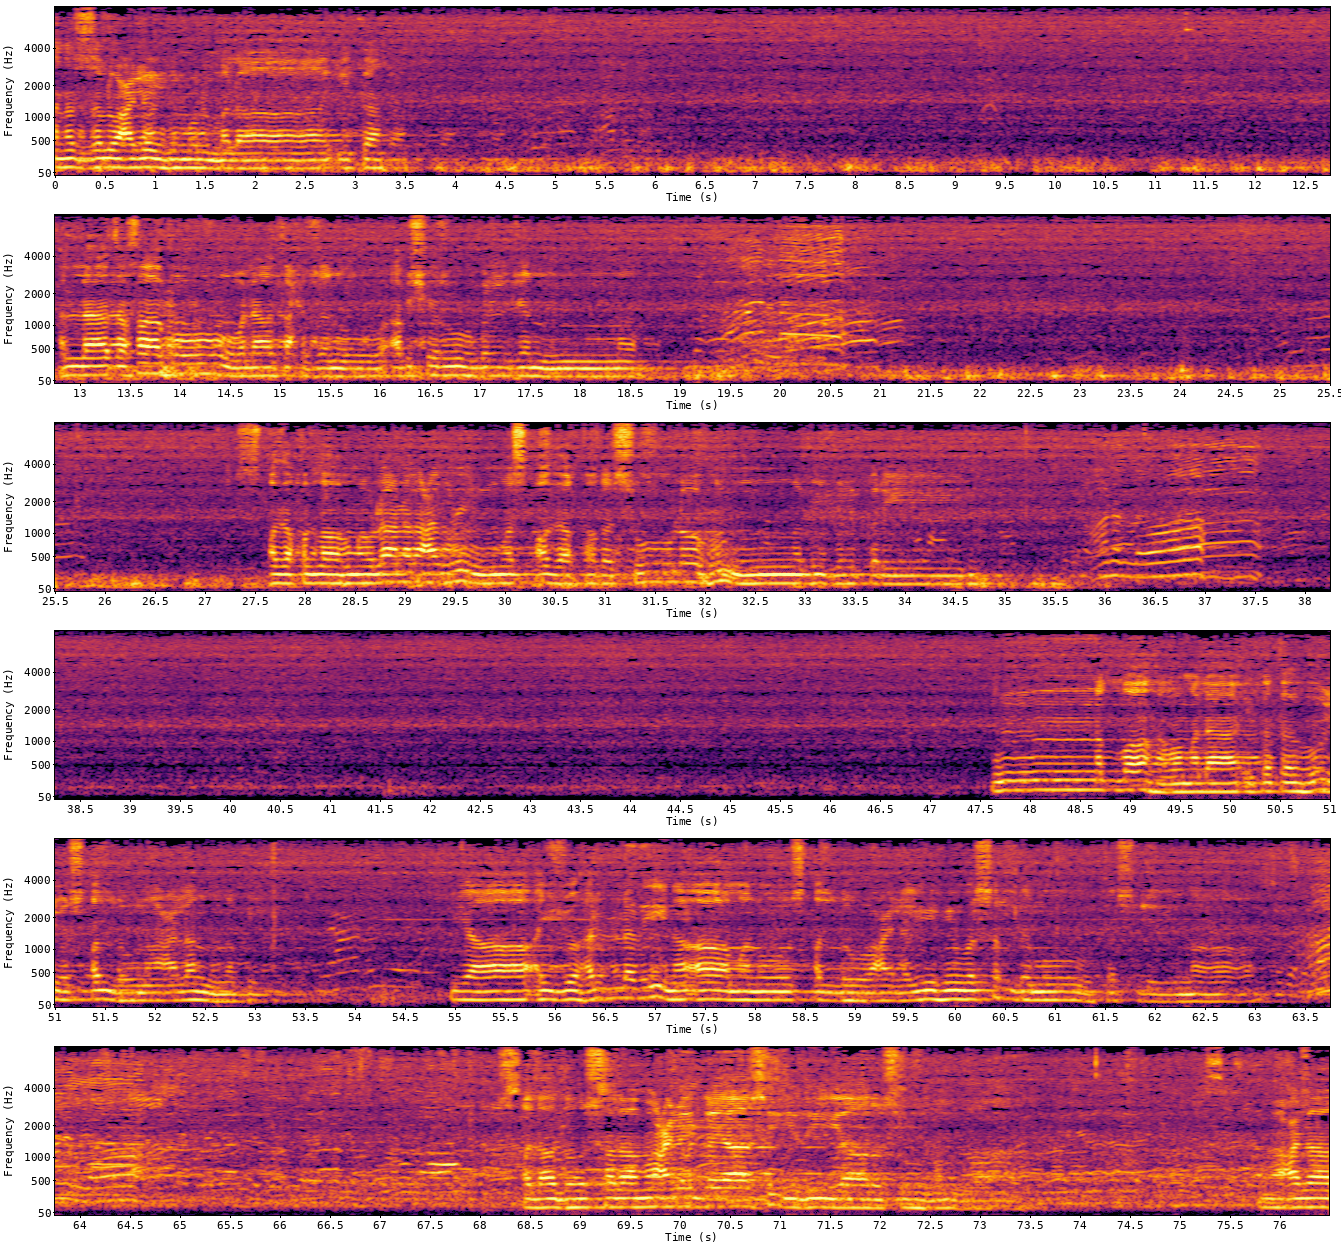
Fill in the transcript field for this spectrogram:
تتنزل عليهم الملائكة. ألا تخافوا ولا تحزنوا وأبشروا بالجنة. صدق الله مولانا العظيم وصدق رسوله النبي الكريم. سبحان الله. إن الله وملائكته يصلون على النبي. يا أيها الذين آمنوا صلوا عليه وسلموا تسليما. سبحان الله صلاة والسلام عليك يا سيدي يا رسول الله. وعلى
